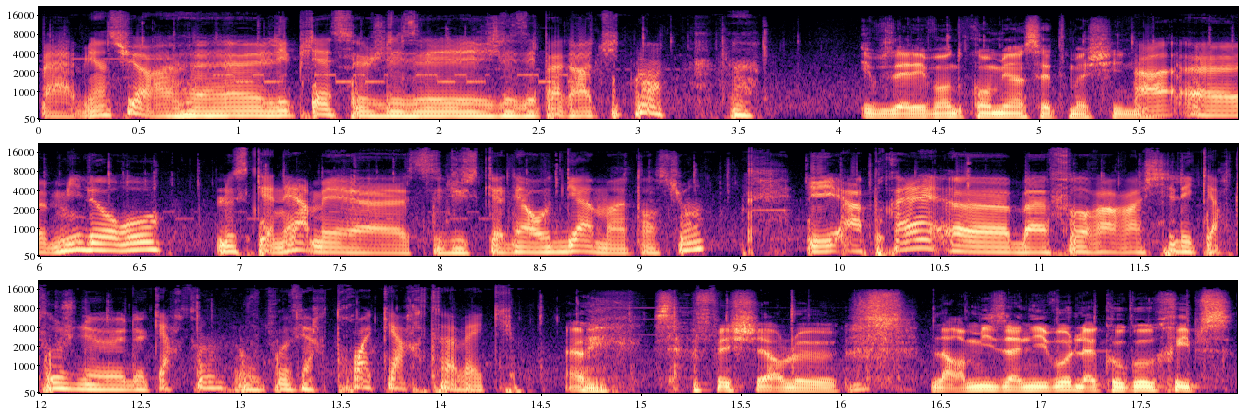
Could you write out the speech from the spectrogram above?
Bah bien sûr, euh, les pièces, je les, ai, je les ai pas gratuitement. Et vous allez vendre combien cette machine? Ah, euh, 1000 euros le scanner, mais euh, c'est du scanner haut de gamme, attention. Et après, euh, bah faudra racheter les cartouches de, de carton. Vous pouvez faire trois cartes avec. Ah oui, ça fait cher le la remise à niveau de la Coco Crips.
